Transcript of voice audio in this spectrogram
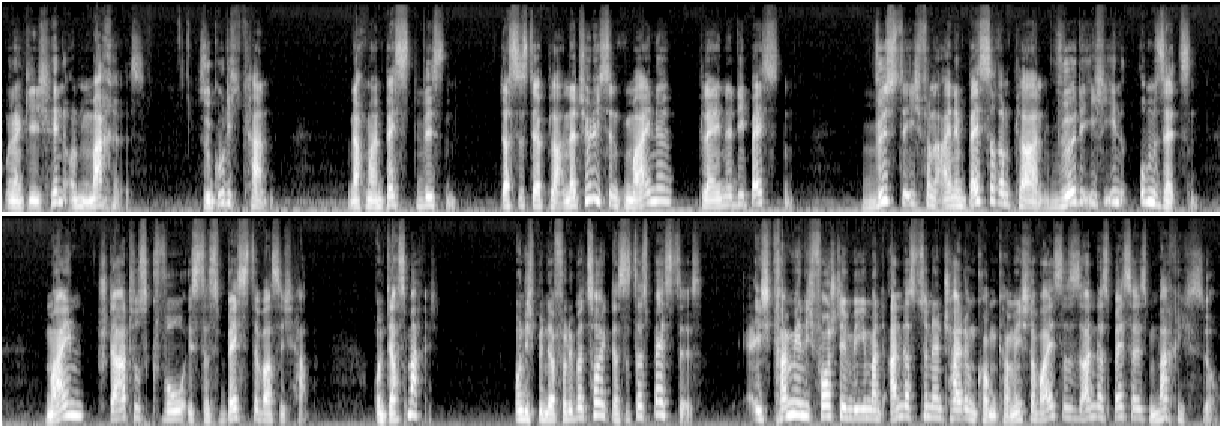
Und dann gehe ich hin und mache es. So gut ich kann. Nach meinem besten Wissen. Das ist der Plan. Natürlich sind meine Pläne die besten. Wüsste ich von einem besseren Plan, würde ich ihn umsetzen. Mein Status quo ist das Beste, was ich habe. Und das mache ich. Und ich bin davon überzeugt, dass es das Beste ist. Ich kann mir nicht vorstellen, wie jemand anders zu einer Entscheidung kommen kann. Wenn ich da weiß, dass es anders besser ist, mache ich es so.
